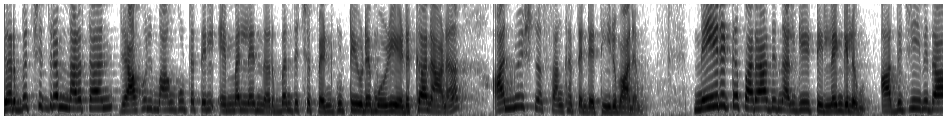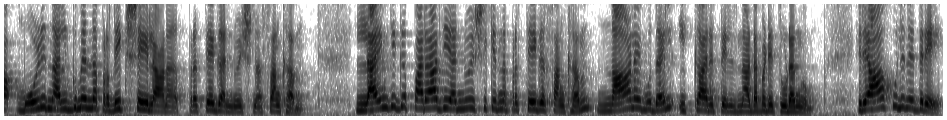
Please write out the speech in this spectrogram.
ഗർഭഛിദ്രം നടത്താൻ Rahul Mankootathil M L A നിർബന്ധിച്ച പെൺകുട്ടിയുടെ മൊഴി എടുക്കാനാണ് അന്വേഷണ സംഘത്തിന്റെ തീരുമാനം. നേരിട്ട് പരാതി നൽകിയിട്ടില്ലെങ്കിലും അതിജീവിത മൊഴി നൽകുമെന്ന പ്രതീക്ഷയിലാണ് പ്രത്യേക അന്വേഷണ സംഘം. ലൈംഗിക പരാതി അന്വേഷിക്കുന്ന പ്രത്യേക സംഘം നാളെ മുതൽ ഇക്കാര്യത്തിൽ നടപടി തുടങ്ങും. രാഹുലിനെതിരെ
